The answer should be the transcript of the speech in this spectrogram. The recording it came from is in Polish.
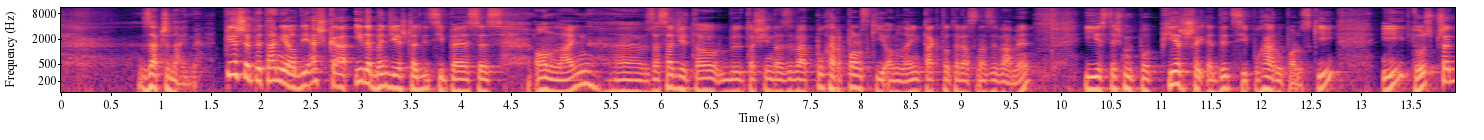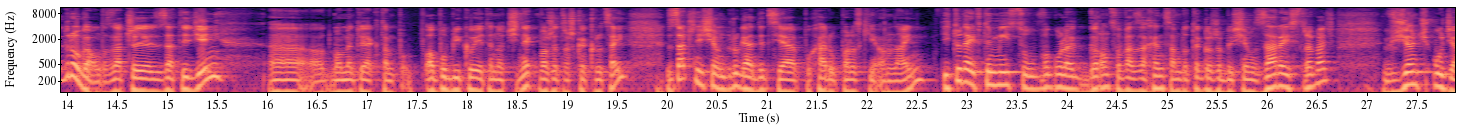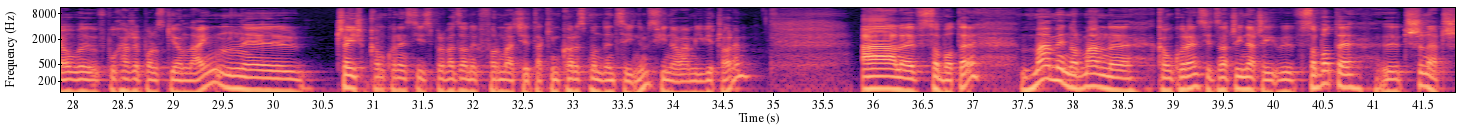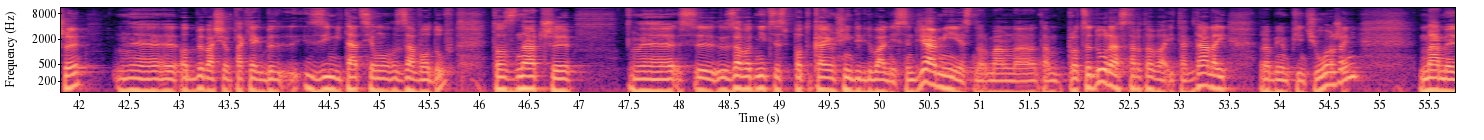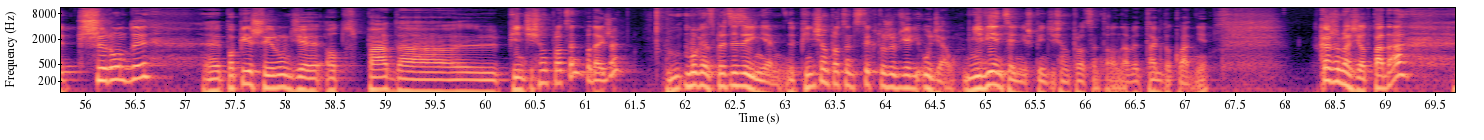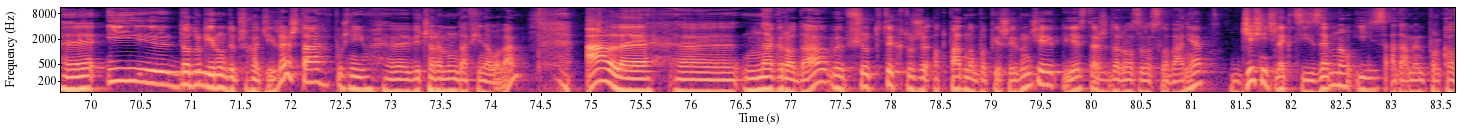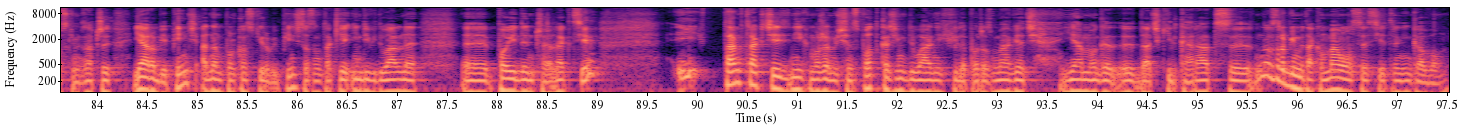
Zaczynajmy. Pierwsze pytanie od Jaśka. Ile będzie jeszcze edycji PSS online? E, w zasadzie to, to się nazywa Puchar Polski Online, tak to teraz nazywamy. I jesteśmy po pierwszej edycji Pucharu Polski i tuż przed drugą, to znaczy za tydzień e, od momentu, jak tam opublikuję ten odcinek, może troszkę krócej, zacznie się druga edycja Pucharu Polski Online. I tutaj w tym miejscu w ogóle gorąco Was zachęcam do tego, żeby się zarejestrować, wziąć udział w Pucharze Polski Online. Część konkurencji jest prowadzonych w formacie takim korespondencyjnym z finałami wieczorem. Ale w sobotę mamy normalne konkurencje, to znaczy inaczej, w sobotę 3 y, na 3 y, odbywa się tak jakby z imitacją zawodów, to znaczy y, zawodnicy spotykają się indywidualnie z sędziami, jest normalna tam procedura startowa i tak dalej, robią pięć ułożeń. Mamy trzy rundy, po pierwszej rundzie odpada 50% e, bodajże. Mówiąc precyzyjnie, 50% z tych, którzy wzięli udział, nie więcej niż 50%, o nawet tak dokładnie, każdym razie odpada e, i do drugiej rundy przychodzi reszta, później e, wieczorem runda finałowa, ale e, nagroda wśród tych, którzy odpadną po pierwszej rundzie jest też do rozlosowania 10 lekcji ze mną i z Adamem Polkowskim, znaczy ja robię 5, Adam Polkowski robi 5, to są takie indywidualne, pojedyncze lekcje. I tam w trakcie nich możemy się spotkać indywidualnie, chwilę porozmawiać. Ja mogę dać kilka rad. No, zrobimy taką małą sesję treningową.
